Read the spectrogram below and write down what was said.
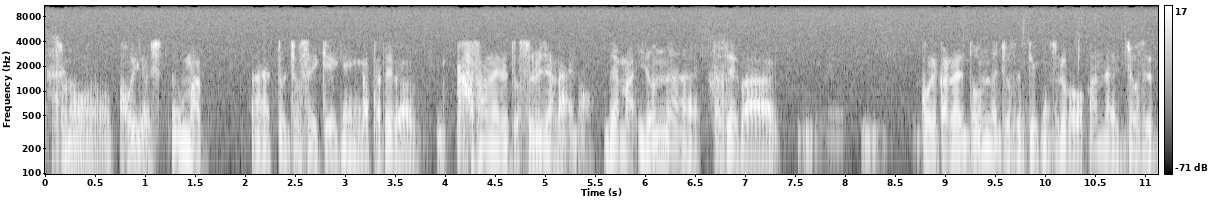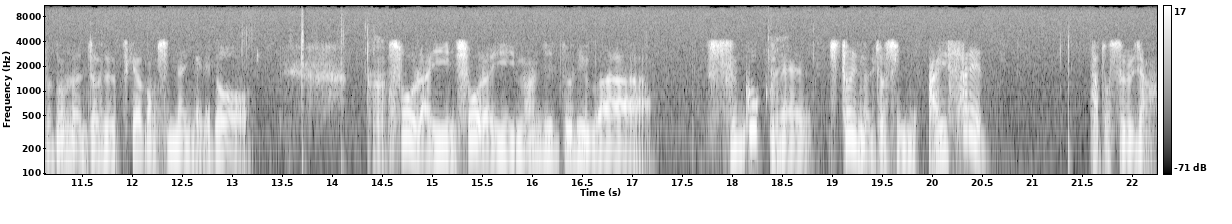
はいその恋をし、まあ、えっと女性経験が例えば重ねるとするじゃないの。で、まあ、いろんな、例えば、これからね、どんな女性経験するかわかんない女性とどんな女性と付き合うかもしれないんだけど、はい。将来、将来、マンジット龍が、すごくね、一人の女子に愛されたとするじゃん。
